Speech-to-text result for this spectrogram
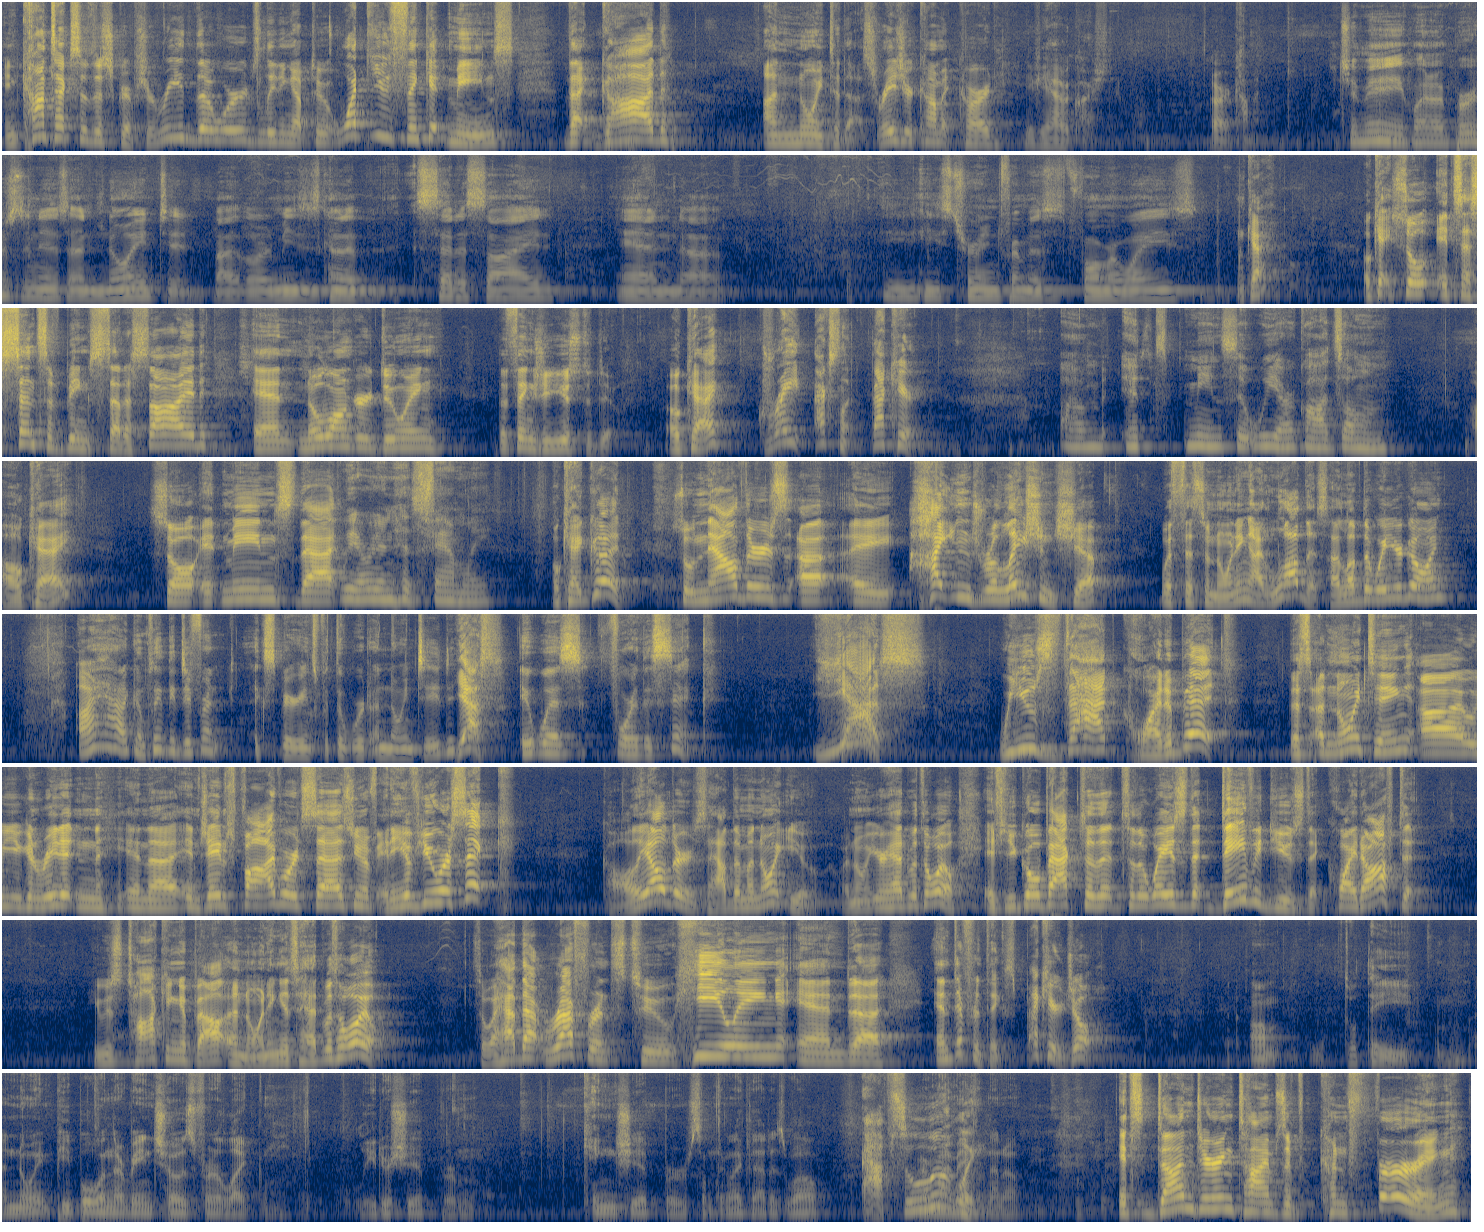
In context of the scripture, read the words leading up to it. What do you think it means that God anointed us? Raise your comment card if you have a question or a comment. To me, when a person is anointed by the Lord, it means he's kind of set aside and uh, he, he's turning from his former ways. Okay? Okay, so it's a sense of being set aside and no longer doing the things you used to do. Okay? Great, excellent. Back here. Um, it means that we are God's own. Okay. So it means that, We are in His family. okay, good. So now there's a, a heightened relationship with this anointing. I love this. I love the way you're going. I had a completely different experience with the word anointed. Yes. It was for the sick. Yes. We use that quite a bit. This anointing, uh, you can read it in, in, uh, in James 5 where it says, you know, if any of you are sick, call the elders, have them anoint you, anoint your head with oil. If you go back to the, to the ways that David used it quite often, he was talking about anointing his head with oil. So I had that reference to healing and, uh, and different things. Back here, Joel. Um, don't they anoint people when they're being chose for like leadership or kingship or something like that as well? Or am I Absolutely. It's done during times of conferring,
